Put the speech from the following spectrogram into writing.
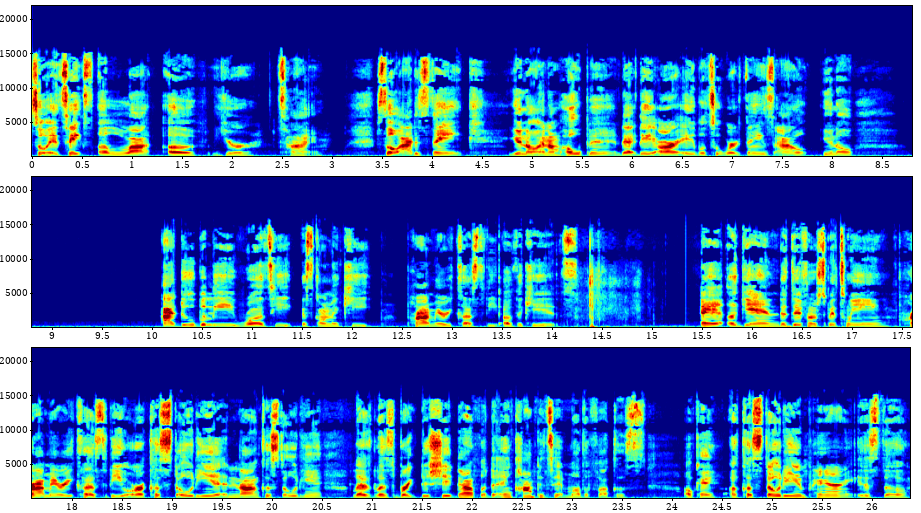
so it takes a lot of your time so i just think you know and i'm hoping that they are able to work things out you know i do believe royalty is going to keep primary custody of the kids and again, the difference between primary custody or a custodian and non-custodian, let's let's break this shit down for the incompetent motherfuckers. Okay? A custodian parent is the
